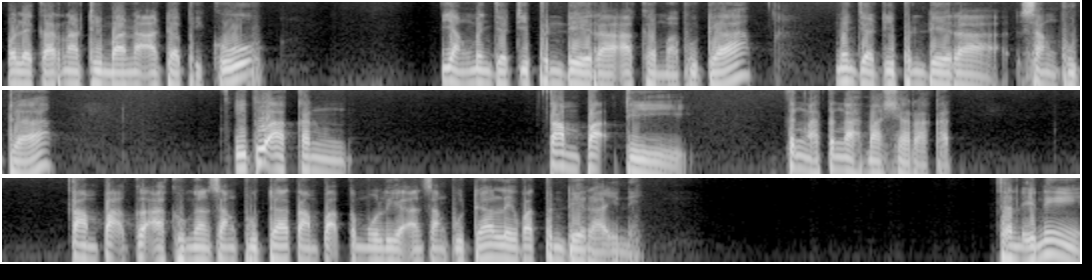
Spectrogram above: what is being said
Oleh karena di mana ada biku, yang menjadi bendera agama Buddha, menjadi bendera Sang Buddha, itu akan tampak di tengah-tengah masyarakat. Tampak keagungan Sang Buddha, tampak kemuliaan Sang Buddha lewat bendera ini. Dan ini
